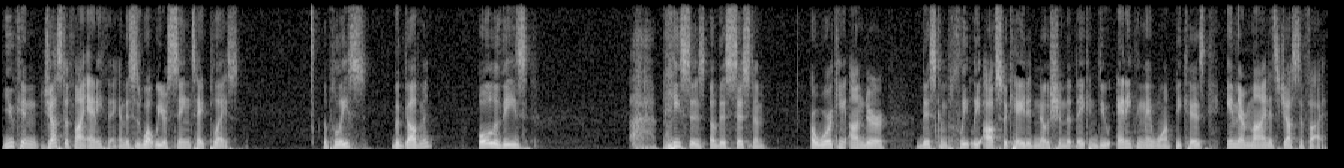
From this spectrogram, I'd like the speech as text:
you can justify anything. And this is what we are seeing take place. The police, the government, all of these uh, pieces of this system are working under this completely obfuscated notion that they can do anything they want because in their mind it's justified.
